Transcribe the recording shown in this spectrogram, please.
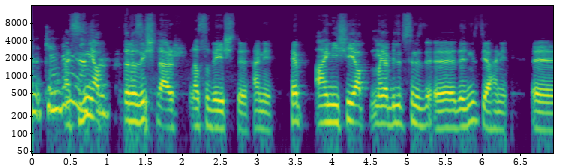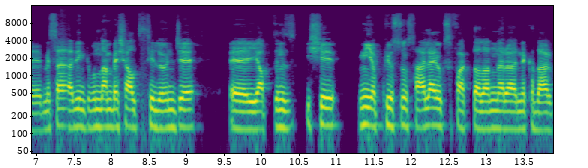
Yani kendini yani sizin nasıl... yaptığınız işler nasıl değişti? Hani hep aynı işi yapmayabilirsiniz e, dediniz ya hani e, mesela diyelim ki bundan 5-6 yıl önce e, yaptığınız işi mi yapıyorsunuz hala yoksa farklı alanlara ne kadar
